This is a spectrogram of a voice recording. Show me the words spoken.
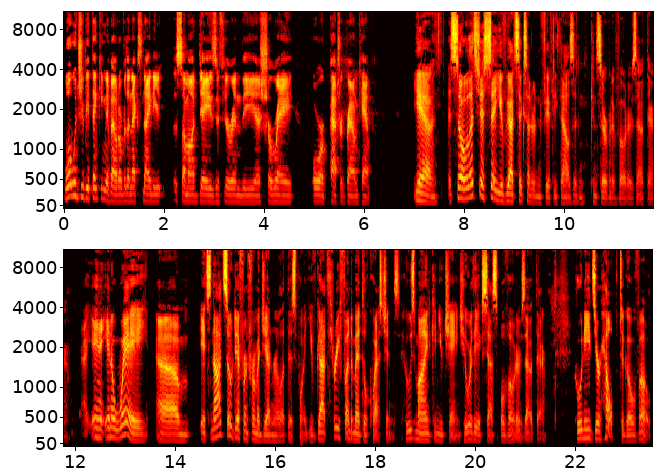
What would you be thinking about over the next 90 some odd days if you're in the uh, Charest or Patrick Brown camp? Yeah. So let's just say you've got 650,000 conservative voters out there. In, in a way, um, it's not so different from a general at this point. You've got three fundamental questions Whose mind can you change? Who are the accessible voters out there? Who needs your help to go vote?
